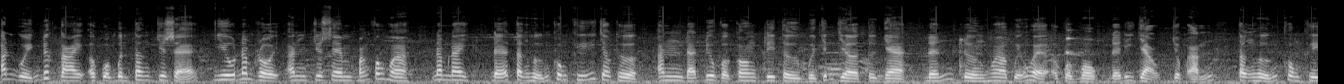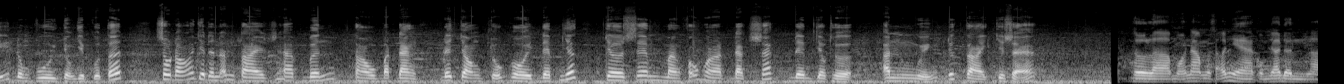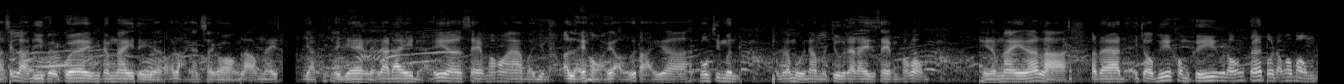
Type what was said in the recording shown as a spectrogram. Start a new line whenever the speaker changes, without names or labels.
Anh Nguyễn Đức Tài ở quận Bình Tân chia sẻ, nhiều năm rồi anh chưa xem bắn pháo hoa. Năm nay, để tận hưởng không khí giao thừa, anh đã đưa vợ con đi từ 19 giờ từ nhà đến đường Hoa Nguyễn Huệ ở quận 1 để đi dạo, chụp ảnh, tận hưởng không khí đông vui nhộn nhịp của Tết. Sau đó, gia đình anh Tài ra bến tàu Bạch Đằng để chọn chỗ ngồi đẹp nhất, chờ xem màn pháo hoa đặc sắc đêm giao thừa. Anh Nguyễn Đức Tài chia sẻ.
thường là mỗi năm ở nhà cùng gia đình là sẽ là đi về quê năm nay thì ở lại Sài Gòn là hôm nay dành cái thời gian để ra đây để ờ, xem pháo hoa và dự ở lễ hội ở tại ờ, thành phố Hồ Chí Minh. Cũng đã 10 năm mà chưa ra đây xem pháo bông. Thì năm nay đó là ra để cho biết không khí đón Tết của đón pháo bông.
